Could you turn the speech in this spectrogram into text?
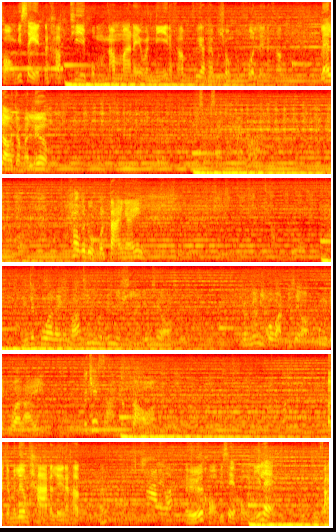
ของวิเศษนะครับที่ผมนำมาในวันนี้นะครับ เพื่อให้ผู้ชมทุกคนเลยนะครับ และเราจะมาเริ่มไม่สงสัยทำไมวะเท่ากระดูกคนตายไงมึงจะกลัวอะไรกันวะที่นี่มันไม่มีผีนี่ไม่ใช่หรอมันไม่มีประวัติไม่ใช่หรอพวกมึงจะกลัวอะไร ก็แค่สารเก่าๆอะเราจะมาเริ่มทากันเลยนะครับ ทาอะไรวะ เออ ของพิเศษของวันนี้แหละ มึงฟัง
